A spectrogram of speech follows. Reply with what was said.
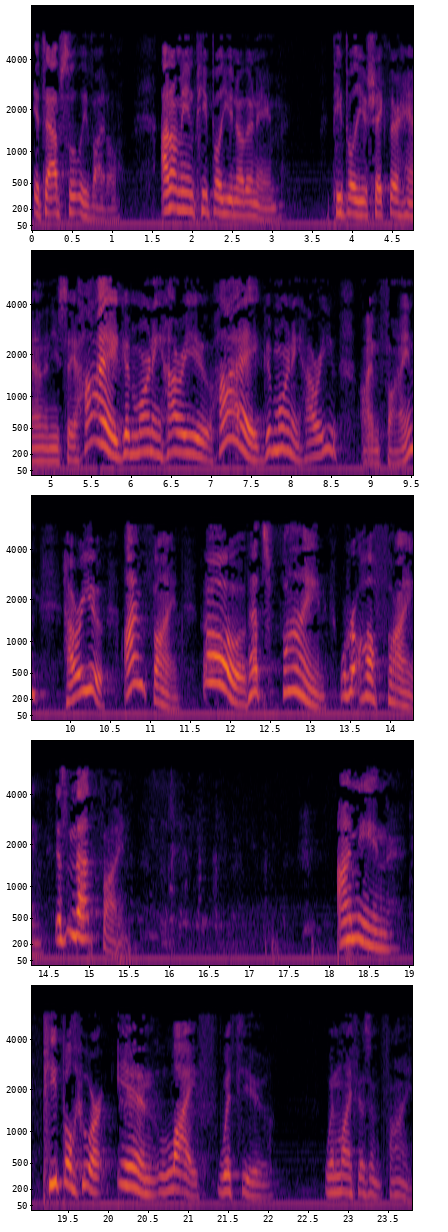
It's absolutely vital. I don't mean people you know their name people you shake their hand and you say, Hi, good morning, how are you? Hi, good morning, how are you? I'm fine. How are you? I'm fine. Oh, that's fine. We're all fine. Isn't that fine? I mean, people who are in life with you when life isn't fine.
